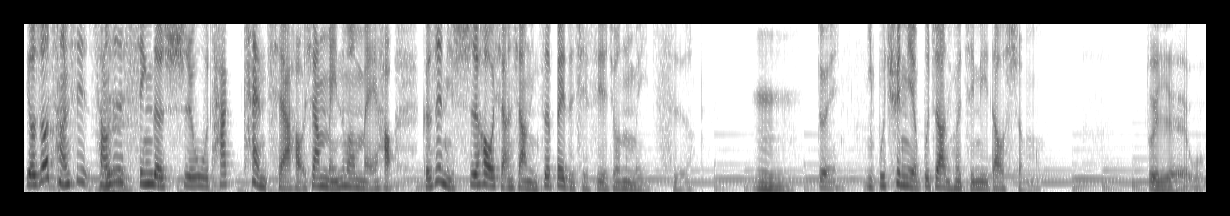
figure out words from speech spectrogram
有时候尝试尝试新的事物，它看起来好像没那么美好，可是你事后想想，你这辈子其实也就那么一次了。嗯，对，你不去，你也不知道你会经历到什么。对耶，我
